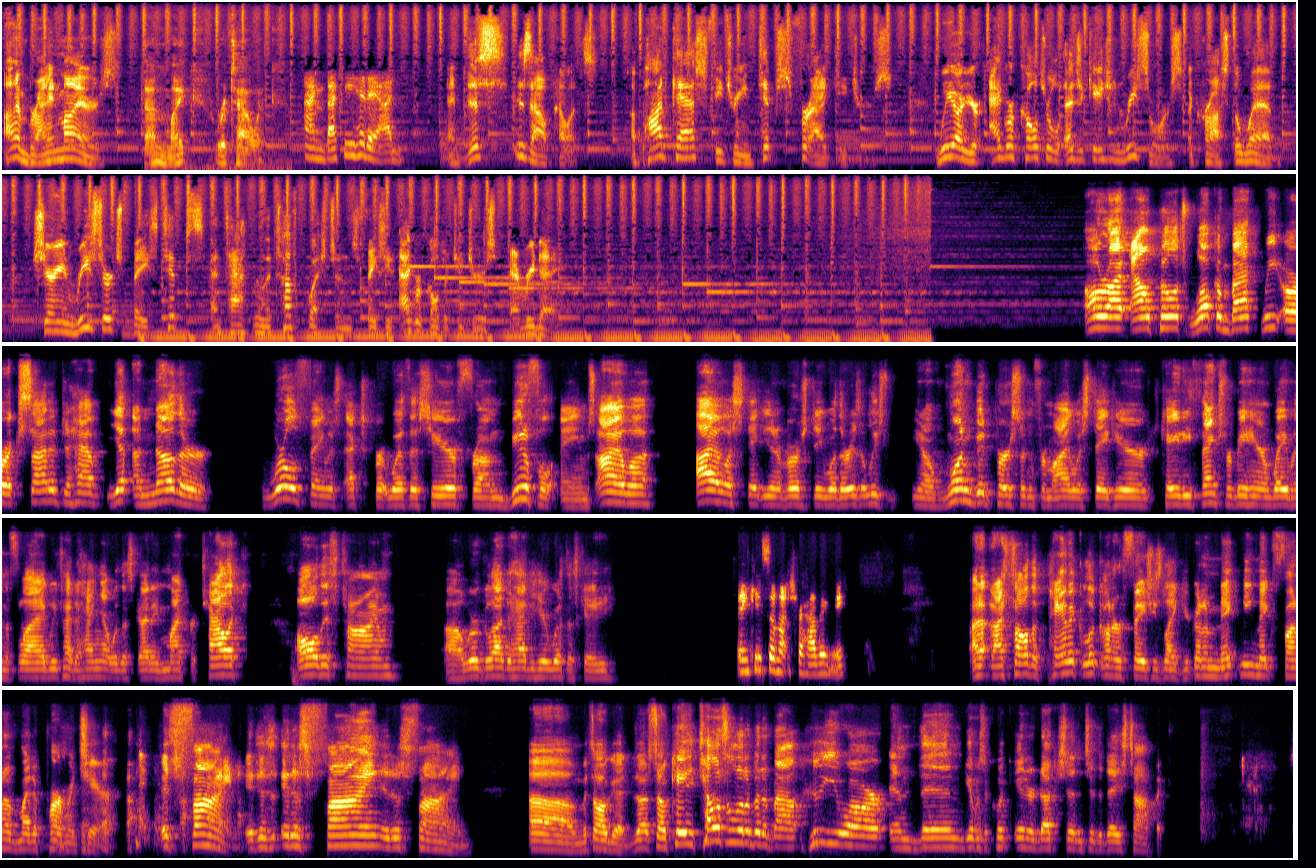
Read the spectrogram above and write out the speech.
I'm Brian Myers. I'm Mike Retallick. I'm Becky Haddad. And this is Owl Pellets, a podcast featuring tips for ag teachers. We are your agricultural education resource across the web, sharing research based tips and tackling the tough questions facing agriculture teachers every day. All right, Owl Pellets, welcome back. We are excited to have yet another world famous expert with us here from beautiful Ames, Iowa, Iowa State University, where there is at least you know one good person from Iowa State here. Katie, thanks for being here and waving the flag. We've had to hang out with this guy named Mike Retallick all this time. Uh, we're glad to have you here with us, Katie. Thank you so much for having me. I, I saw the panic look on her face. She's like, "You're going to make me make fun of my department chair. it's fine. It is. It is fine. It is fine." Um, it's all good. So, Katie, tell us a little bit about who you are and then give us a quick introduction to today's topic.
